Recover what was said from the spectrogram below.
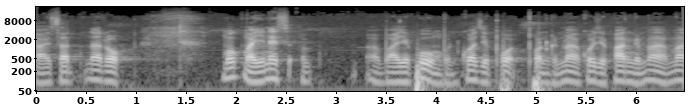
กายสัตว์นรก มกใหม่อยู่ในบายภูมิผลก็จะพ้นผลกันมากก็จะพานกันมากมา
